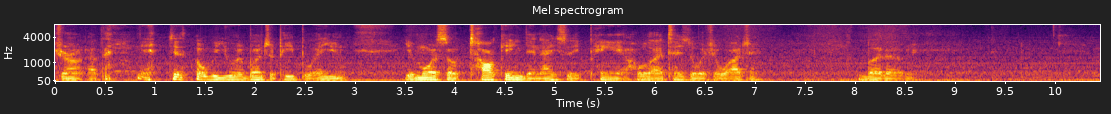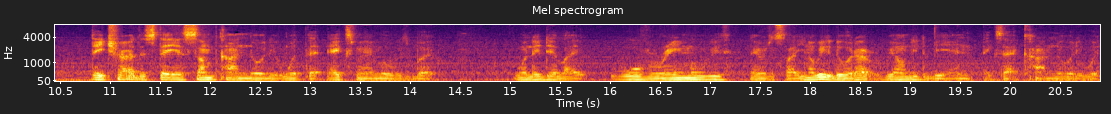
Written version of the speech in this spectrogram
drunk, I think, just over you with a bunch of people and you you're more so talking than actually paying a whole lot of attention to what you're watching. But um, they tried to stay in some continuity with the X Men movies, but when they did like Wolverine movies, they were just like, you know, we can do whatever. We don't need to be in exact continuity with,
